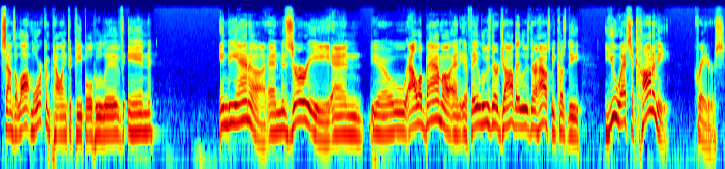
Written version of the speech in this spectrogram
sounds a lot more compelling to people who live in Indiana and Missouri and you know Alabama. And if they lose their job they lose their house because the US economy craters.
